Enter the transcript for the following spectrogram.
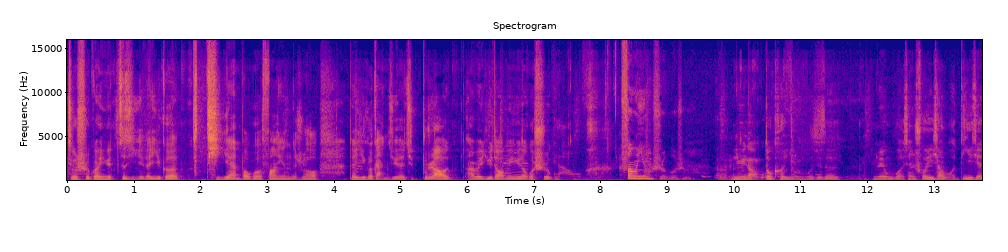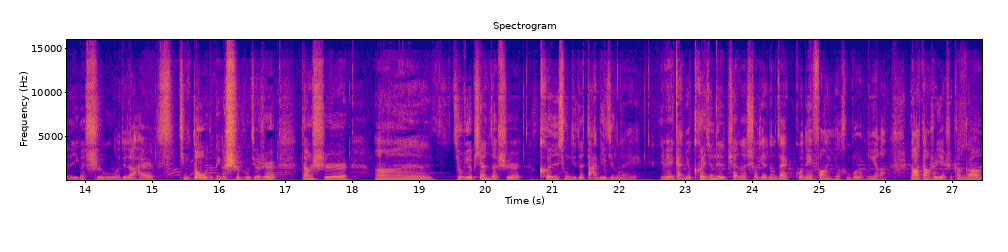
就是关于自己的一个体验，包括放映的时候的一个感觉，就不知道二位遇到没遇到过事故？放映事故是吗？嗯，遇到过都可以，我觉得。因为我先说一下我第一届的一个事故，我觉得还是挺逗的那个事故，就是当时，嗯，有一个片子是科恩兄弟的《大地惊雷》，因为感觉科恩兄弟的片子首先能在国内放已经很不容易了，然后当时也是刚刚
